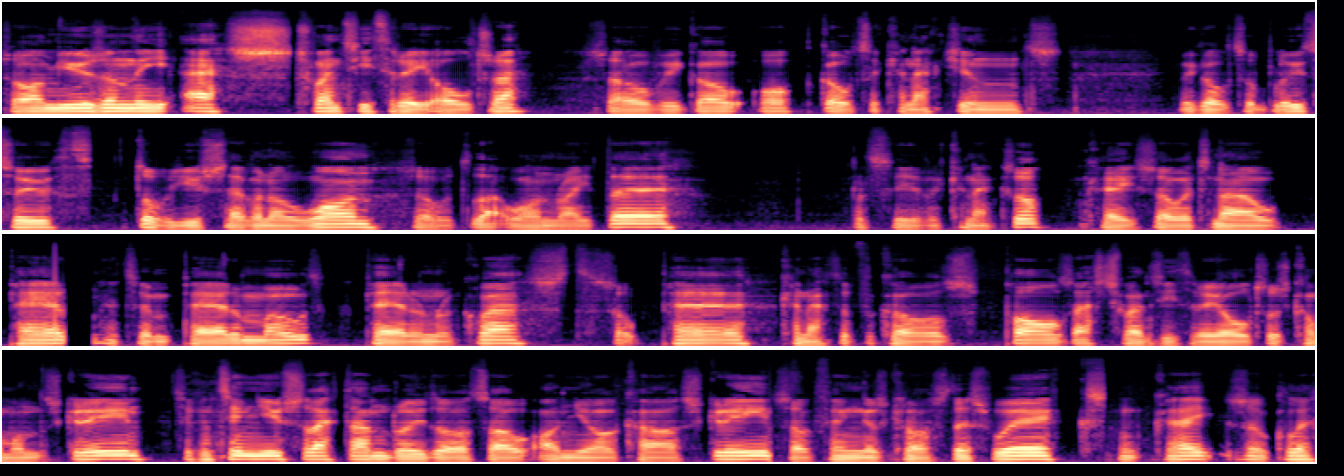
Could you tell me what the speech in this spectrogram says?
So I'm using the S23 Ultra. So if we go up, go to connections, we go to Bluetooth, W701, so it's that one right there. Let's see if it connects up. Okay, so it's now pairing. It's in pairing mode. Pairing request. So pair connected for calls. Paul's S23 Ultra's come on the screen. To continue, select Android Auto on your car screen. So fingers crossed this works. Okay, so click.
